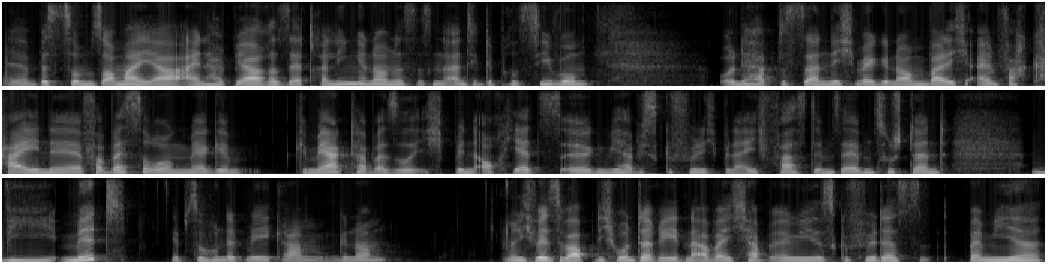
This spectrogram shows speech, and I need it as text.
äh, bis zum Sommerjahr eineinhalb Jahre Sertralin genommen, das ist ein Antidepressivum und habe das dann nicht mehr genommen, weil ich einfach keine Verbesserung mehr ge gemerkt habe. Also ich bin auch jetzt irgendwie, habe ich das Gefühl, ich bin eigentlich fast im selben Zustand wie mit. Ich habe so 100 Milligramm genommen. Und ich will es überhaupt nicht runterreden, aber ich habe irgendwie das Gefühl, dass bei mir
